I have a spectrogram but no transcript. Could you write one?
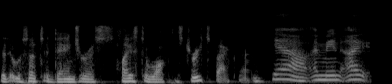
that it was such a dangerous place to walk the streets back then. Yeah, I mean, I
